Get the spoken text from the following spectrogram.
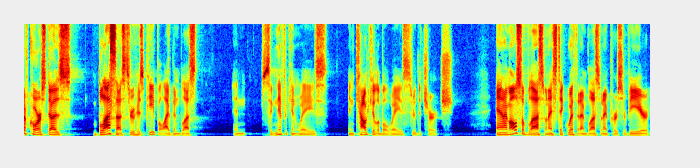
of course, does bless us through his people. I've been blessed in significant ways, incalculable ways through the church. And I'm also blessed when I stick with it. I'm blessed when I persevere.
